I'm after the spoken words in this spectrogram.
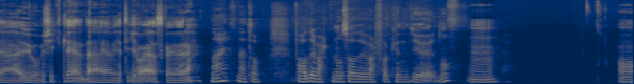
det er uoversiktlig. Det er, jeg vet ikke hva jeg skal gjøre. Nei, nettopp. For hadde det vært noe, så hadde du i hvert fall kunnet gjøre noe. Mm. Og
